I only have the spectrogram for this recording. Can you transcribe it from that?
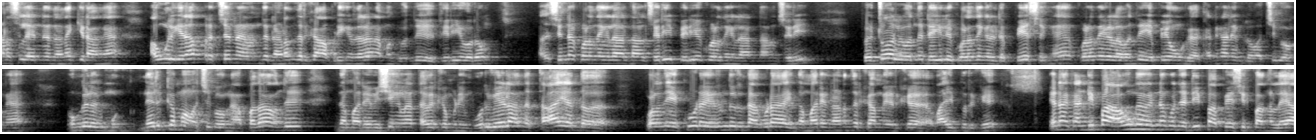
மனசுல என்ன நினைக்கிறாங்க அவங்களுக்கு ஏதாவது பிரச்சனை வந்து நடந்திருக்கா அப்படிங்கிறதெல்லாம் நமக்கு வந்து தெரிய வரும். அது சின்ன குழந்தைங்களா இருந்தாலும் சரி பெரிய குழந்தைங்களா இருந்தாலும் சரி பெற்றோர்கள் வந்து டெய்லி குழந்தைங்கள்ட்ட பேசுங்க. குழந்தைகளை வந்து எப்பயும் உங்கள் கண்காணிப்பில் வச்சுக்கோங்க. உங்களுக்கு மு நெருக்கமாக வச்சுக்கோங்க. அப்போ தான் வந்து இந்த மாதிரி விஷயங்கள்லாம் தவிர்க்க முடியும். ஒருவேளை அந்த தாய் அந்த குழந்தைய கூட இருந்திருந்தா கூட இந்த மாதிரி நடந்திருக்காம இருக்க வாய்ப்பு இருக்கு. ஏன்னா கண்டிப்பாக அவங்க இன்னும் கொஞ்சம் டீப்பாக பேசியிருப்பாங்க இல்லையா?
